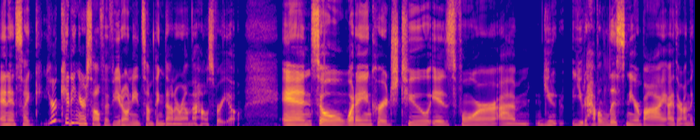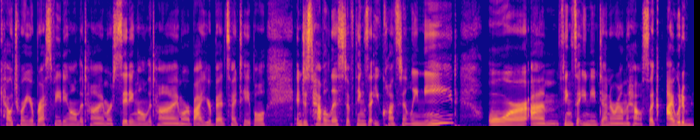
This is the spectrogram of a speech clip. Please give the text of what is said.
And it's like, you're kidding yourself if you don't need something done around the house for you. And so, what I encourage too is for um, you you to have a list nearby, either on the couch where you're breastfeeding all the time, or sitting all the time, or by your bedside table, and just have a list of things that you constantly need, or um, things that you need done around the house. Like I would have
